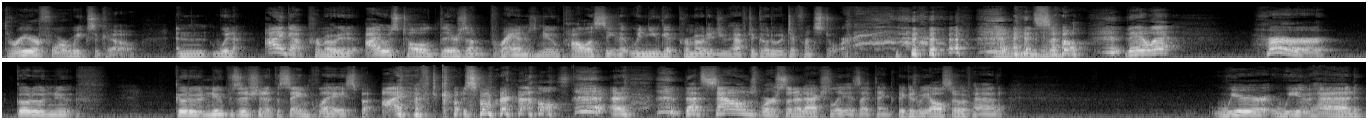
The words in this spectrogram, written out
three or four weeks ago, and when I got promoted, I was told there's a brand new policy that when you get promoted, you have to go to a different store. And so they let her go to a new go to a new position at the same place, but I have to go somewhere else. And that sounds worse than it actually is, I think, because we also have had we're we have had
